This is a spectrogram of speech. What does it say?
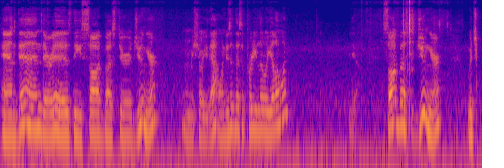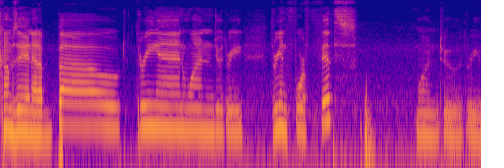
And then there is the Sodbuster Junior. Let me show you that one. Isn't this a pretty little yellow one? Yeah. Sodbuster Junior, which comes in at about three and one, two, three, three and four fifths. One, two, three,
